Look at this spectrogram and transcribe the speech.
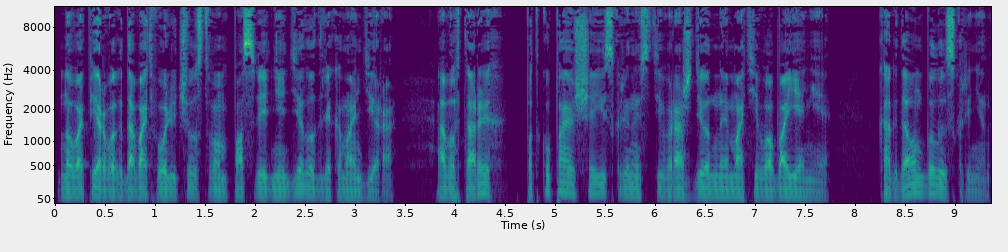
Но, во-первых, давать волю чувствам – последнее дело для командира. А во-вторых, подкупающая искренность и врожденное мотивообаяние. Когда он был искренен?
